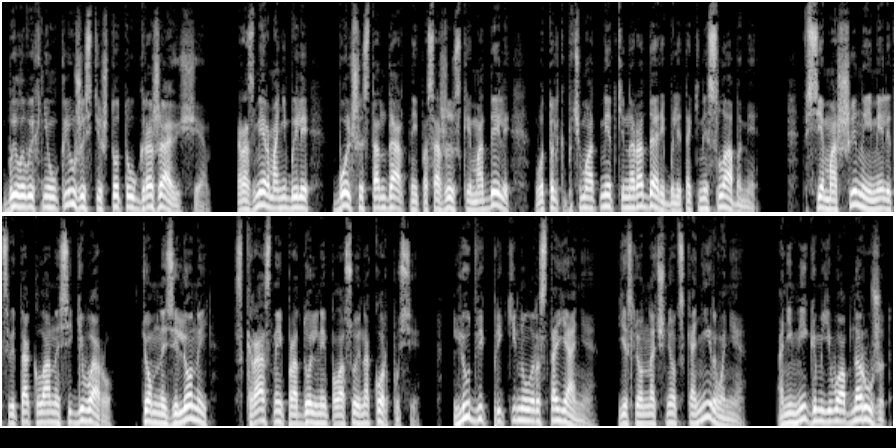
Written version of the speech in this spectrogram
Было в их неуклюжести что-то угрожающее. Размером они были больше стандартной пассажирской модели, вот только почему отметки на радаре были такими слабыми. Все машины имели цвета клана Сигевару, темно-зеленый с красной продольной полосой на корпусе. Людвиг прикинул расстояние. Если он начнет сканирование, они мигом его обнаружат,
